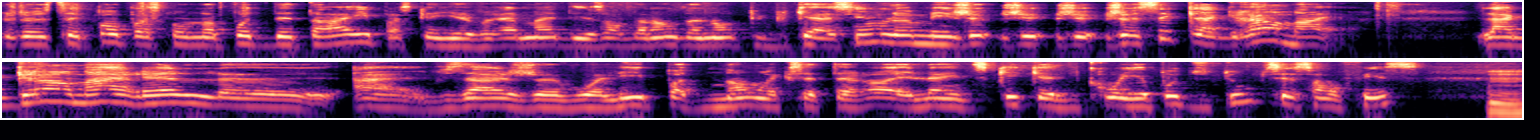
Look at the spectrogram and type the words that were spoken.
je sais pas parce qu'on n'a pas de détails, parce qu'il y a vraiment des ordonnances de non-publication, là, mais je, je, je, je sais que la grand-mère, la grand-mère, elle, euh, a un visage voilé, pas de nom, etc., elle a indiqué qu'elle n'y croyait pas du tout, que c'est son fils, Hmm.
